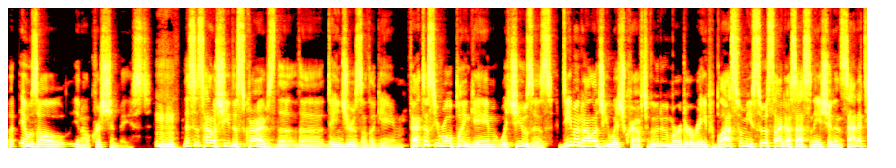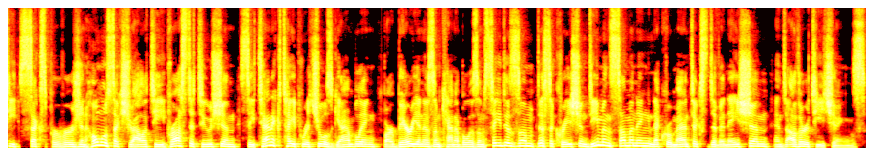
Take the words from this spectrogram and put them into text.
but it was all you know Christian based. Mm-hmm. This is how she describes the the dangers of the game: fantasy role playing game which uses demonology, witchcraft, voodoo, murder, rape, blasphemy, suicide, assassination, insanity, sex perversion, homosexuality, prostitution, satanic type rituals, gambling, barbarian barbarianism, cannibalism, sadism, desecration, demon summoning, necromantics, divination, and other teachings.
